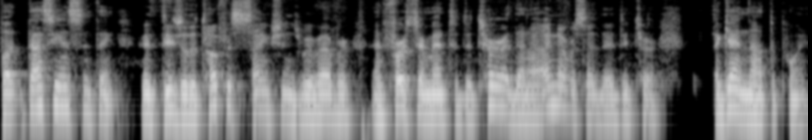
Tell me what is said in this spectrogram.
But that's the instant thing. These are the toughest sanctions we've ever. And first they're meant to deter. Then I, never said they'd deter. Again, not the point.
